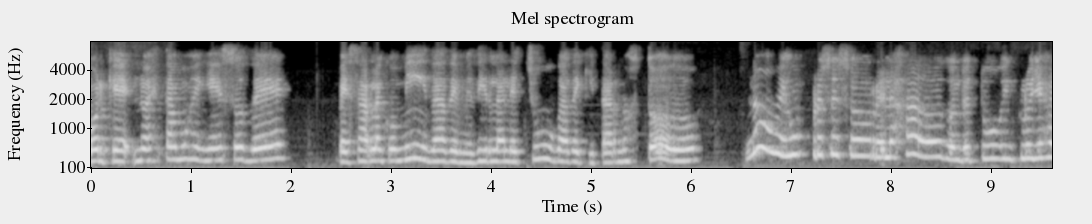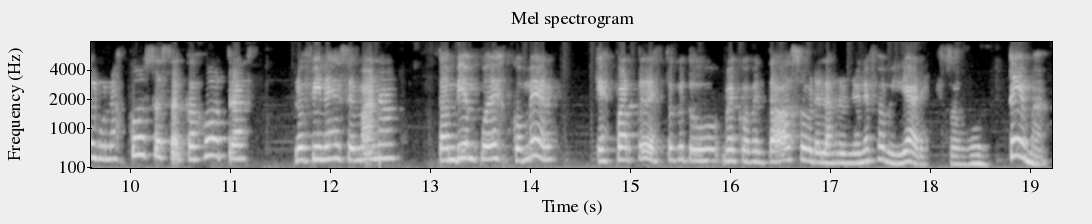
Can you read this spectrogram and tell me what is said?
porque no estamos en eso de pesar la comida, de medir la lechuga, de quitarnos todo. No, es un proceso relajado donde tú incluyes algunas cosas, sacas otras. Los fines de semana también puedes comer, que es parte de esto que tú me comentabas sobre las reuniones familiares, que son un tema,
